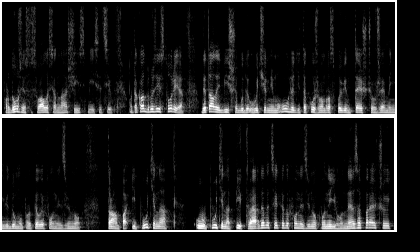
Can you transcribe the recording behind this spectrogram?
Продовження стосувалося на 6 місяців. Отака, друзі, історія. Деталей більше буде у вечірньому огляді. Також вам розповім те, що вже мені відомо про телефонний дзвінок Трампа і Путіна. У Путіна підтвердили цей телефонний дзвінок, вони його не заперечують.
